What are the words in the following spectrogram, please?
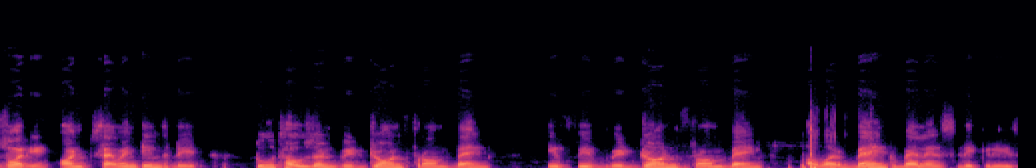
sorry, on 17th date, 2000 withdrawn from bank. If we withdrawn from bank, our bank balance decrease.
